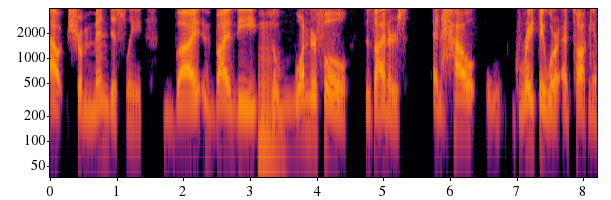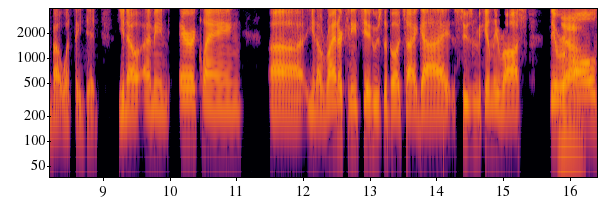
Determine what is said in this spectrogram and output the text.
out tremendously by by the the Hmm. wonderful designers and how great they were at talking about what they did. You know, I mean, Eric Lang, uh, you know, Reiner Knizia, who's the bow tie guy, Susan McKinley Ross. They were Yeah. all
